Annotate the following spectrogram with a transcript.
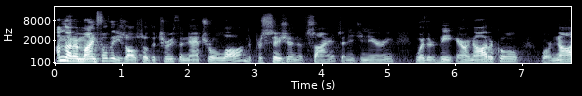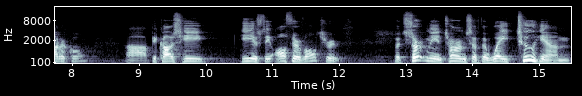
I'm not unmindful that He's also the truth and natural law and the precision of science and engineering, whether it be aeronautical or nautical, uh, because he, he is the author of all truth. But certainly, in terms of the way to Him,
